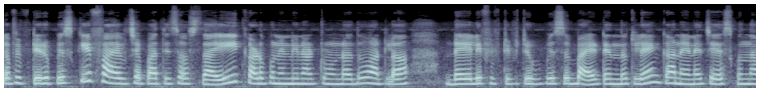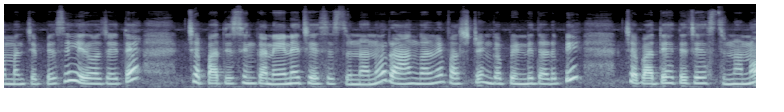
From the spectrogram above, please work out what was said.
ఇంకా ఫిఫ్టీ రూపీస్కి ఫైవ్ చపాతీస్ వస్తాయి. కడుపు నిండినట్టు ఉండదు. అట్లా డైలీ ఫిఫ్టీ ఫిఫ్టీ రూపీస్ బయట ఎందుకులే? ఇంకా నేనే చేసుకుందామని చెప్పేసి ఈరోజైతే చపాతీస్ ఇంకా నేనే చేసేస్తున్నాను. రాగానే ఫస్ట్ ఇంకా పిండి తడిపి చపాతీ అయితే చేస్తున్నాను.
